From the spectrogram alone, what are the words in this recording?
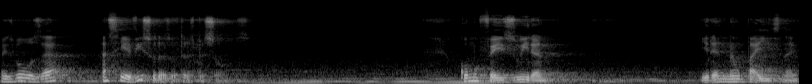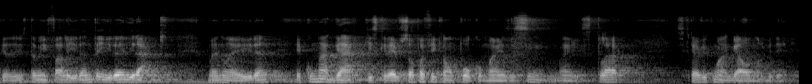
mas vou usar a serviço das outras pessoas. Como fez o Irã. Irã não país, né? A gente também fala Irã, tem Irã, Iraque, mas não é Irã, é com H que escreve, só para ficar um pouco mais assim, mais claro, escreve com H o nome dele.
